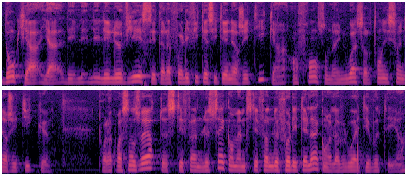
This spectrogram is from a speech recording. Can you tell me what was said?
Donc il y a, les, leviers, c'est à la fois l'efficacité énergétique. Hein. En France, on a une loi sur la transition énergétique pour la croissance verte. Stéphane le sait, quand même Stéphane Le Foll était là quand la loi a été votée. Hein.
